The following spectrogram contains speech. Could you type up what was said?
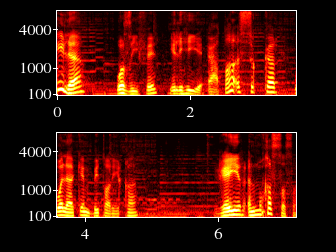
إلى وظيفة يلي هي إعطاء السكر ولكن بطريقة غير المخصصة.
